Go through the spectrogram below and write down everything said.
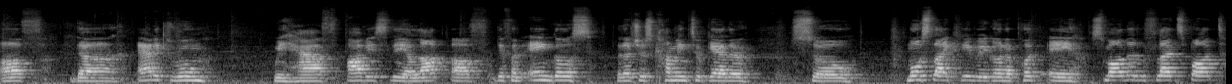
of the attic room. We have obviously a lot of different angles that are just coming together. So most likely we're gonna put a small little flat spot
